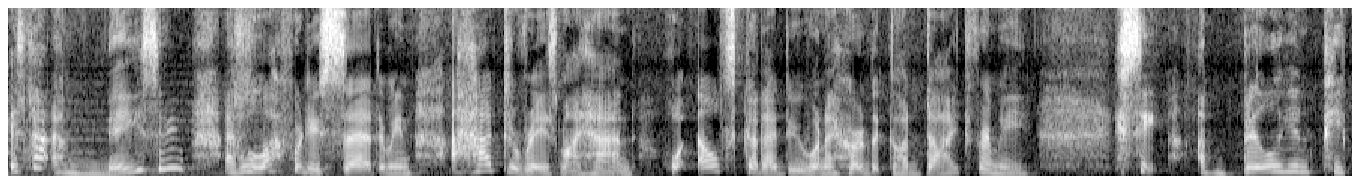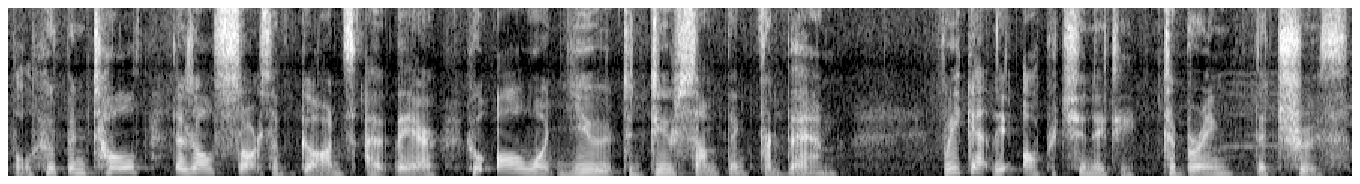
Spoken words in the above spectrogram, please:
Isn't that amazing? I love what you said. I mean, I had to raise my hand. What else could I do when I heard that God died for me? You see, a billion people who've been told there's all sorts of gods out there who all want you to do something for them. We get the opportunity to bring the truth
